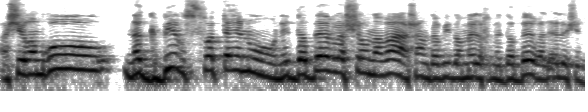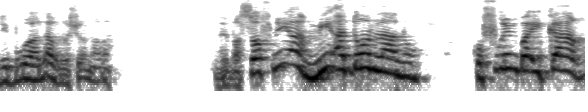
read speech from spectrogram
אשר אמרו, נגביר שפתנו, נדבר לשון הרע, שם דוד המלך מדבר על אלה שדיברו עליו לשון הרע. ובסוף נהיה, מי אדון לנו? כופרים בעיקר,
